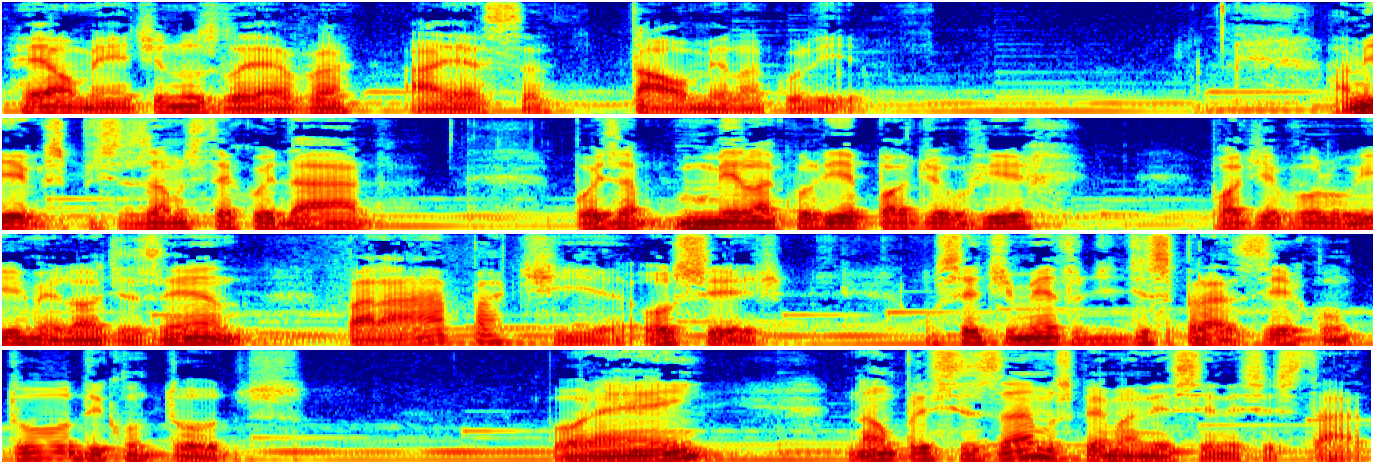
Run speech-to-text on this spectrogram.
realmente nos leva a essa tal melancolia. Amigos, precisamos ter cuidado, pois a melancolia pode ouvir pode evoluir, melhor dizendo, para a apatia, ou seja, um sentimento de desprazer com tudo e com todos. Porém, não precisamos permanecer nesse estado.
